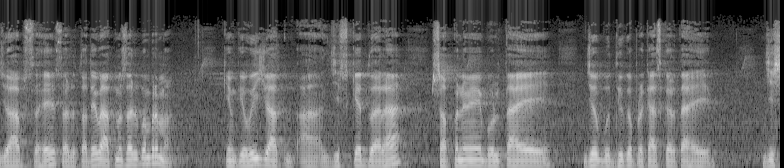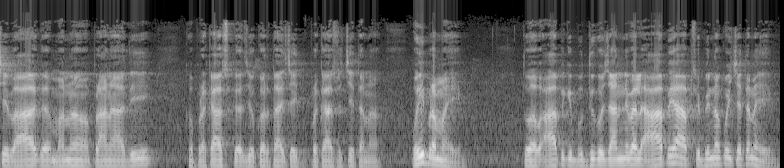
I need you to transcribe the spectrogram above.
जो आप सहे स्वरूप तदेव आत्मस्वरूपम ब्रह्म, क्योंकि वही जो जिसके द्वारा सपने में बोलता है, जो बुद्धि को प्रकाश करता है जिससे वाग मन, प्राण आदि को प्रकाश कर, जो करता है चैत, प्रकाश चेतन, वही ब्रह्म है। तो अब आपकी बुद्धि को जानने वाले, आप है आपसे भिन्न कोई चेतन है?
